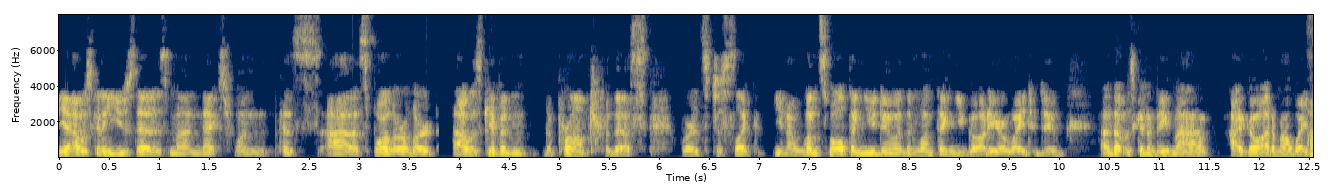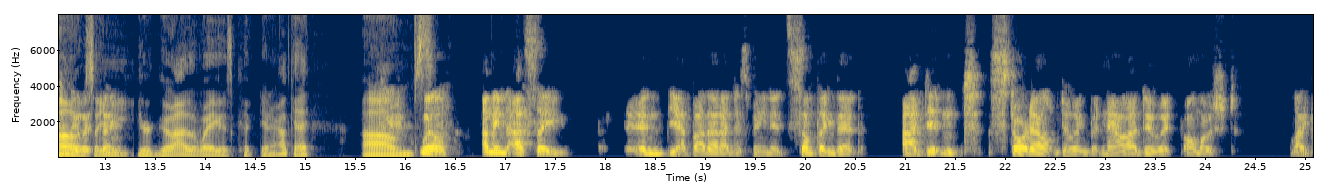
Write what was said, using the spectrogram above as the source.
yeah, I was going to use that as my next one because uh, spoiler alert, I was given the prompt for this where it's just like you know one small thing you do and then one thing you go out of your way to do. Uh, that was going to be my I go out of my way to do oh, it so thing. you, your go out of the way is cook dinner. Okay. Um. s- Well, I mean, I say, and yeah, by that I just mean it's something that I didn't start out doing, but now I do it almost like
